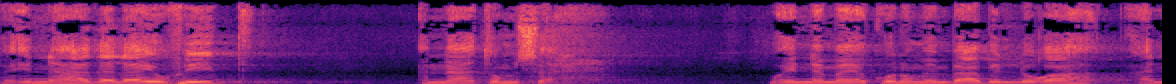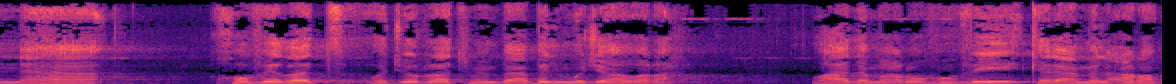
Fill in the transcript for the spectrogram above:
فإن هذا لا يفيد أنها تمسح. وإنما يكون من باب اللغة أنها خفضت وجرت من باب المجاورة. وهذا معروف في كلام العرب.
